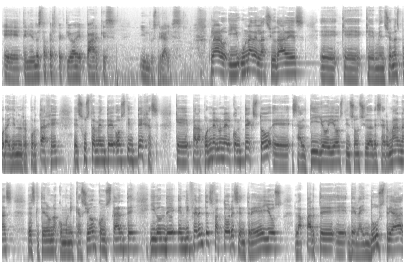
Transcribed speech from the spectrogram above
eh, teniendo esta perspectiva de parques industriales. Claro, y una de las ciudades eh, que, mencionas por ahí en el reportaje es justamente Austin, Texas, que para ponerlo en el contexto, eh, Saltillo y Austin son ciudades hermanas, es que tienen una comunicación constante y donde en diferentes factores, entre ellos la parte eh, de la industria,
